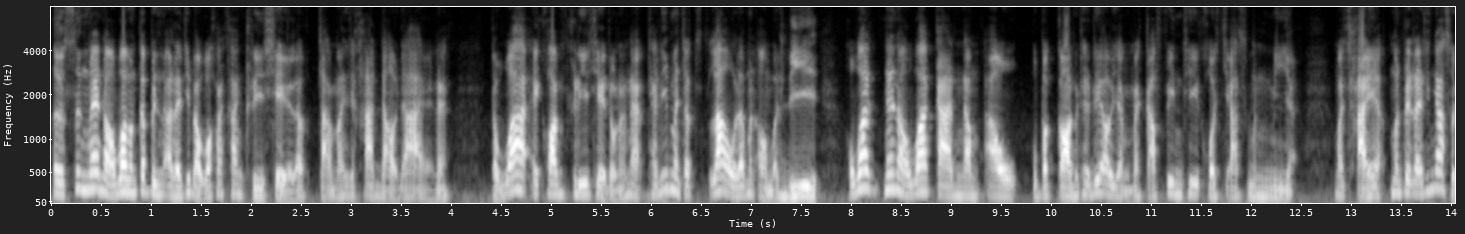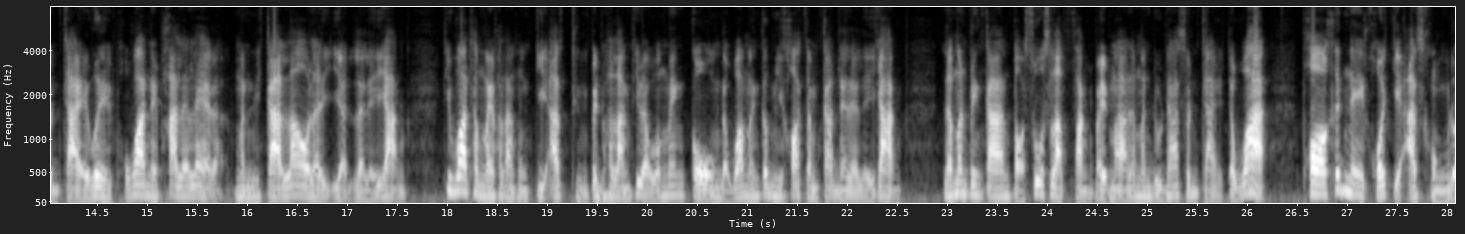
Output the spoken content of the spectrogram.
เออซึ่งแน่นอนว่ามันก็เป็นอะไรที่แบบว่าค่อนข้างคลีเช่แล้วสามารถจะคาดเดาได้นะแต่ว่าไอความคลีเช่ตรงนั้นน่ะแทนที่มันจะเล่าแล้วมันออกมาดี เพราะว่าแน่นอนว่าการนำเอาอุปกรณ์ม t เทอเรียลอย่างแมกกาฟินที่โคชยัสมันมีอะมาใช้อะมันเป็นอะไรที่น่าสนใจเว้ยเพราะว่าในภาคแรกๆอะมันมีการเล่ารายละเอียดหลายๆอย่าง ที่ว่าทำไมพลังของกีอัสถึงเป็นพลังที่แบบว่าแม่งโกง แต่ว่ามันก็มีข้อจำกัดในหลายๆอย่าง แล้วมันเป็นการต่อสู้สลับฝั่งไปมาแล้วมันดูน่าสนใจ แต่ว่าพอขึ้นในโค้ดกีอัสของโร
